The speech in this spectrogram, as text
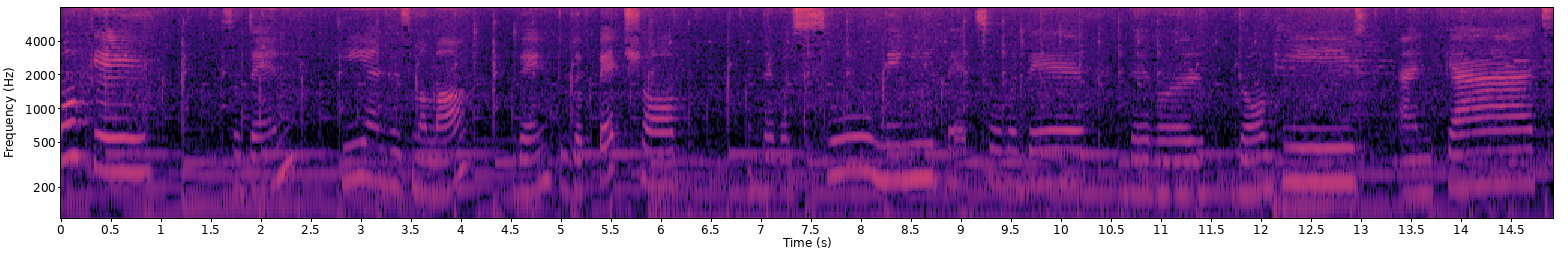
Okay. So then he and his mama went to the pet shop, and there were so many pets over there. There were doggies and cats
